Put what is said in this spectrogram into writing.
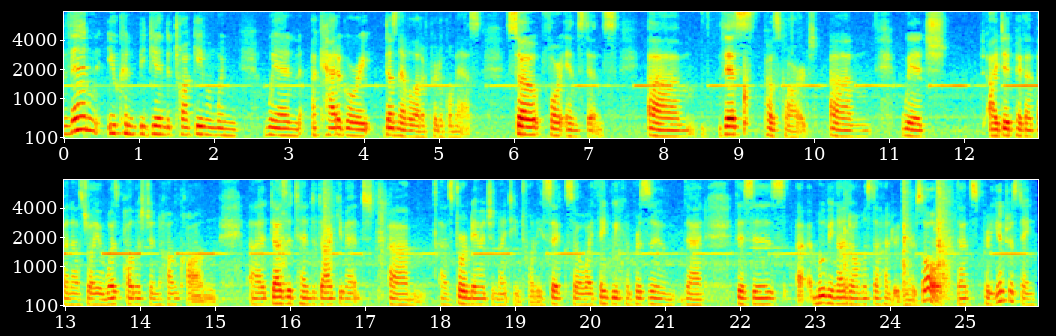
then you can begin to talk even when when a category doesn't have a lot of critical mass. So, for instance, um, this postcard, um, which I did pick up in Australia, was published in Hong Kong, uh, does attend to document um, uh, storm damage in 1926, so I think we can presume that this is uh, moving on to almost 100 years old. That's pretty interesting.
